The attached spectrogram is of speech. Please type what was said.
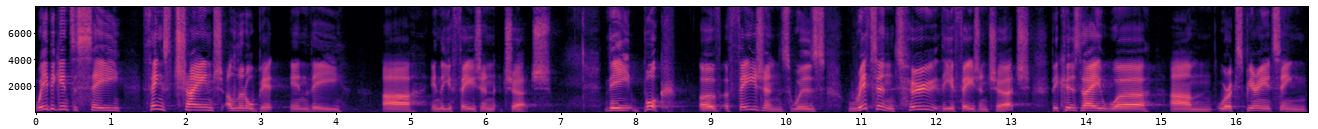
we begin to see things change a little bit in the, uh, in the Ephesian church. The book of Ephesians was written to the Ephesian church because they were, um, were experiencing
